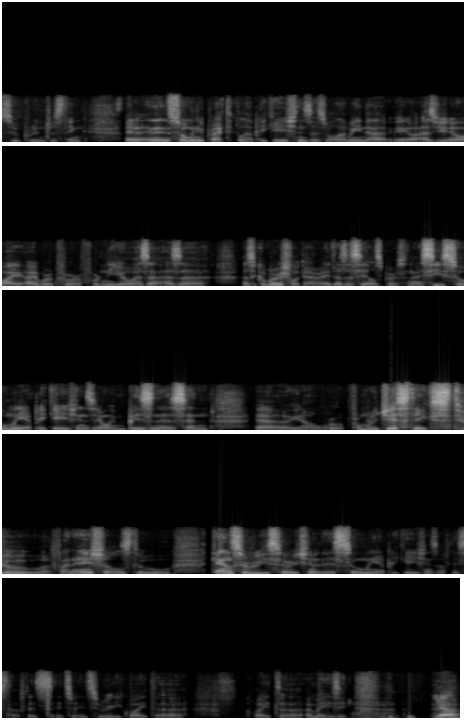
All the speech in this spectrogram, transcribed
super interesting, and and so many practical applications as well. I mean, uh, you know, as you know, I, I work for for Neo as a as a as a commercial guy, right? As a salesperson, I see so many applications, you know, in business and uh, you know, from logistics to financials to cancer research. You know, there's so many applications of this stuff. It's it's it's really quite uh, quite uh, amazing. yeah.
